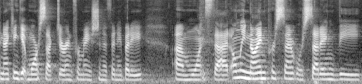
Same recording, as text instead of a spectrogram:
And I can get more sector information if anybody um, wants that. Only 9% were setting the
